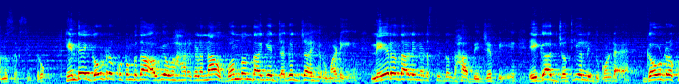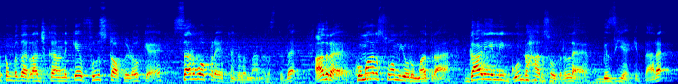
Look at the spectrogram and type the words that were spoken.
ಅನುಸರಿಸಿದ್ರು. ಹಿಂದೆ ಗೌಡ್ರ ಕುಟುಂಬದ ಅವ್ಯವಹಾರಗಳನ್ನ ಒಂದೊಂದಾಗಿ ಜಗಜ್ಜಾಹೀರು ಮಾಡಿ ನೇರ ದಾಳಿ ನಡೆಸುತ್ತಿದ್ದಂತಹ ಬಿಜೆಪಿ ಈಗ ಜೊತೆಯಲ್ಲಿದ್ದುಕೊಂಡೆ ಗೌಡ್ರ ಕುಟುಂಬದ ರಾಜಕಾರಣಕ್ಕೆ ಫುಲ್ ಸ್ಟಾಪ್ ಇಡೋಕೆ ಸರ್ವ ಪ್ರಯತ್ನಗಳನ್ನ ನಡೆಸುತ್ತಿದೆ ಆದರೆ ಕುಮಾರಸ್ವಾಮಿಯವರು ಮಾತ್ರ ಗಾಳಿಯಲ್ಲಿ ಗುಂಡು ಹಾರಿಸೋದ್ರಲ್ಲೇ ಬ್ಯುಸಿಯಾಗಿದ್ದಾರೆ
